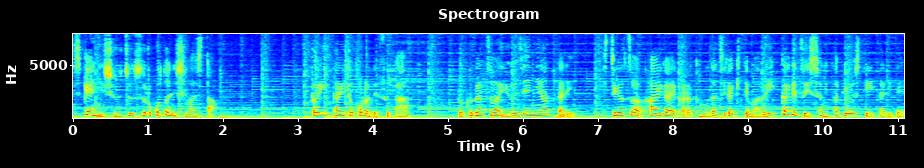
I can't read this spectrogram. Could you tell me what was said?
試験に集中することにしました。と言いたいところですが6月は友人に会ったり7月は海外から友達が来て丸1ヶ月一緒に旅をしていたりで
